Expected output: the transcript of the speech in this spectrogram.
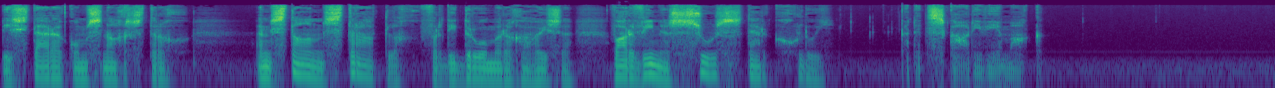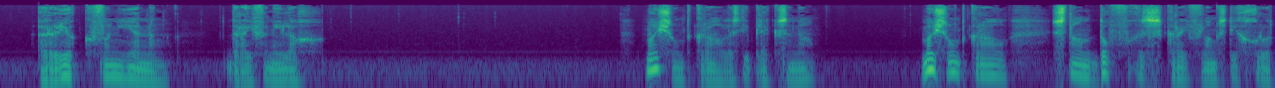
Die sterre kom snags terug en staan straatlig vir die dromerige huise waar Venus so sterk gloei dat dit skadu weer maak. Reuk van heuning dryf in die lug. Muisondkraal is die plek se naam. Muisondkraal staan dof geskryf langs die groot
